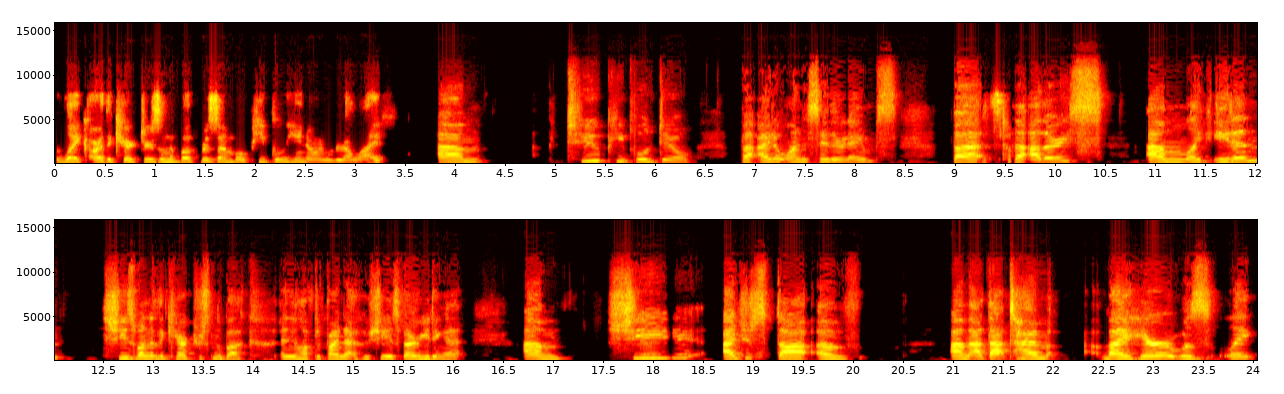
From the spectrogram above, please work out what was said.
Like, are the characters in the book resemble people you know in real life? Um, two people do, but I don't want to say their names. But the others, um, like Eden, she's one of the characters in the book, and you'll have to find out who she is by reading it. Um, she, I just thought of, um, at that time, my hair was like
